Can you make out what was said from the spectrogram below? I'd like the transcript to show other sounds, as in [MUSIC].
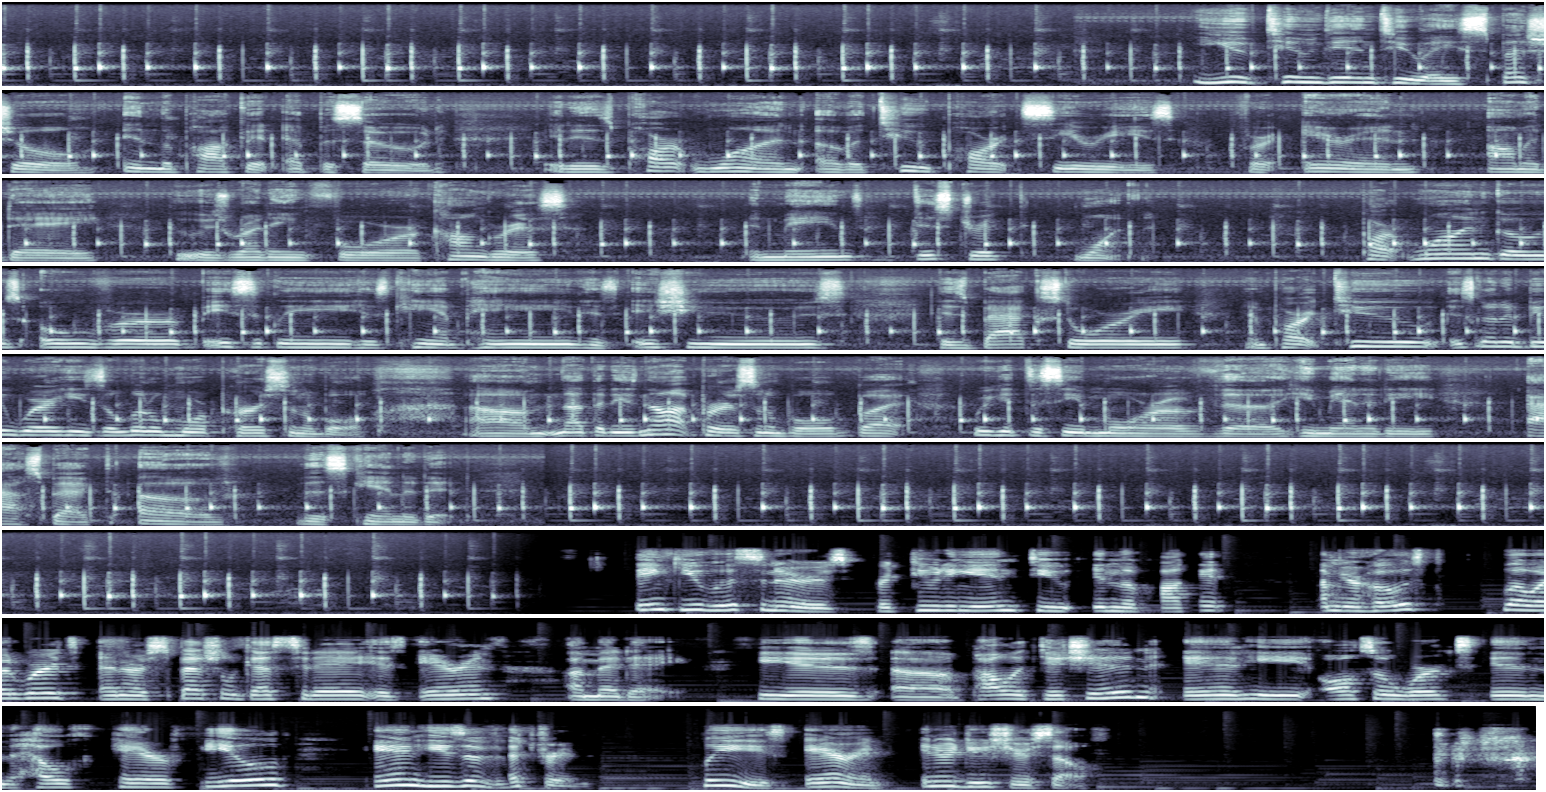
You've tuned into a special In the Pocket episode. It is part one of a two part series for Aaron Amedee, who is running for Congress in Maine's District 1. Part one goes over basically his campaign, his issues, his backstory, and part two is going to be where he's a little more personable. Um, not that he's not personable, but we get to see more of the humanity aspect of this candidate. Thank you, listeners, for tuning in to In the Pocket. I'm your host, Flo Edwards, and our special guest today is Aaron Amedee. He is a politician and he also works in the healthcare field and he's a veteran. Please, Aaron, introduce yourself.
